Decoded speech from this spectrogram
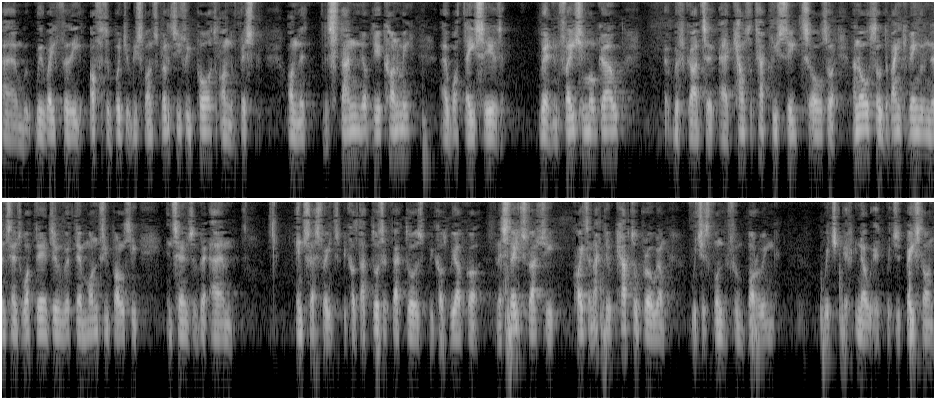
Um, we, we wait for the Office of Budget Responsibilities report on the fisc, on the, the standing of the economy, uh, what they see as where inflation will go, with regard to uh, council tax receipts also, and also the Bank of England in terms of what they're doing with their monetary policy in terms of um, interest rates, because that does affect us, because we have got an estate strategy, quite an active capital programme, which is funded from borrowing, which, if you know, it, which is based on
